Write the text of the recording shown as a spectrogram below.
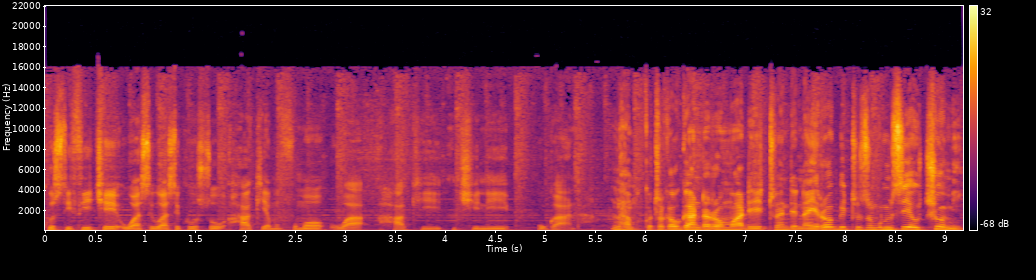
kusifiche wasiwasi kuhusu haki ya mfumo wa haki nchini Uganda. Naam, kutoka Uganda Romo hadi twende Nairobi tuzungumzie uchumi.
